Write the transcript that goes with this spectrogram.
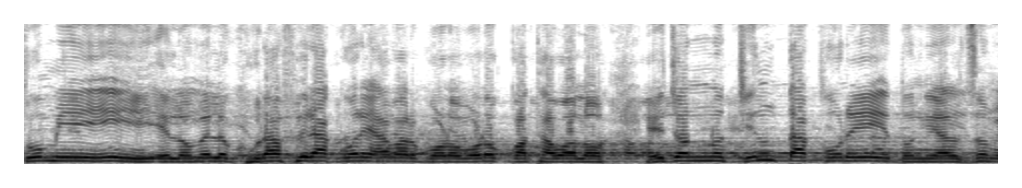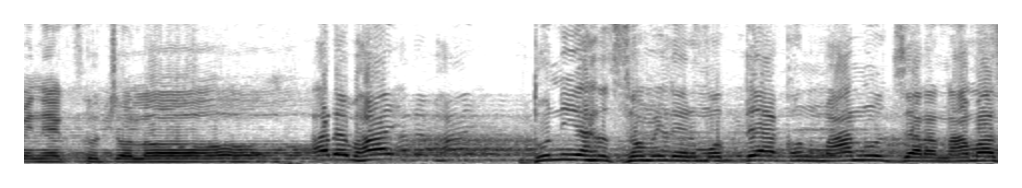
তুমি এলোমেলো ঘোরাফেরা করে আবার বড় বড় কথা বলো। এজন্য চিন্তা করে দুনিয়ার জমিনে একটু চলো। আরে ভাই দুনিয়ার জমিনের মধ্যে এখন মানুষ যারা নামাজ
